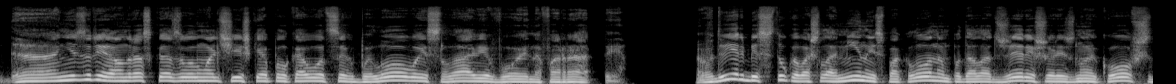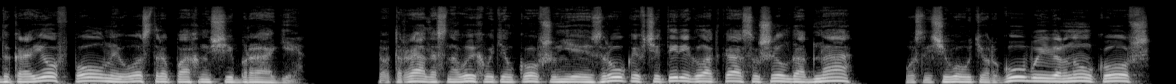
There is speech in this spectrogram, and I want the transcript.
Да, не зря он рассказывал мальчишке о полководцах былого и славе воинов Аратты. В дверь без стука вошла Мина и с поклоном подала Джеришу резной ковш до краев полной остро пахнущей браги. Тот радостно выхватил ковш у нее из рук и в четыре глотка осушил до дна, после чего утер губы и вернул ковш,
